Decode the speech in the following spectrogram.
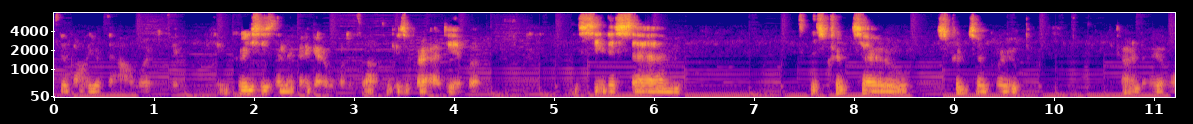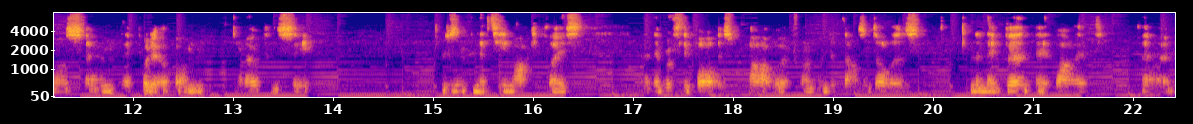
for the value of their artwork. Increases, then they're going to get rewarded for that. I think it's a great idea, but you see this um, this crypto this crypto group I can't remember who it was. Um, they put it up on, on OpenSea, which is an NFT marketplace, and they roughly bought this artwork for hundred thousand dollars, and then they burnt it live, um,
